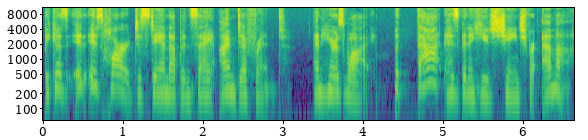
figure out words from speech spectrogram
because it is hard to stand up and say, I'm different. And here's why. But that has been a huge change for Emma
